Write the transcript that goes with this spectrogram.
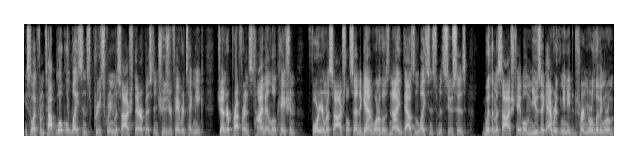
You select from top local licensed pre-screened massage therapist and choose your favorite technique, gender preference, time, and location for your massage. They'll send again one of those 9,000 licensed masseuses with a massage table, music, everything you need to turn your living room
